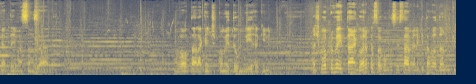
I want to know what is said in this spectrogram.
Já tem maçãzada. voltar lá que a gente cometeu um erro aqui, né? Acho que eu vou aproveitar agora, pessoal. Como vocês estão vendo aqui, tá rodando de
